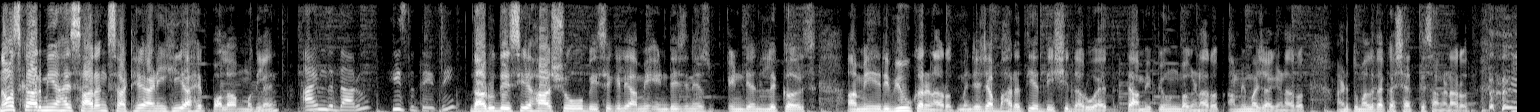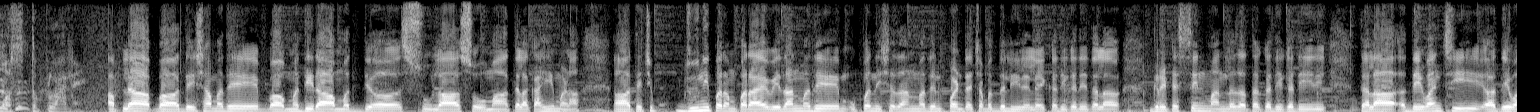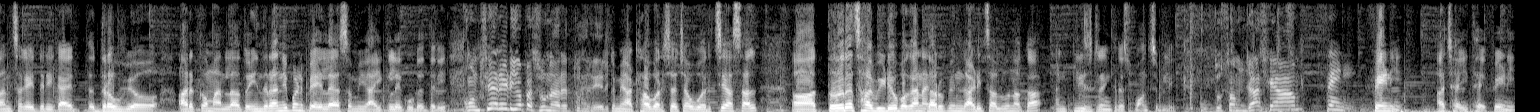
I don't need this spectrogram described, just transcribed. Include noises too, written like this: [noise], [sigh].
नमस्कार मी आहे सारंग साठे आणि ही आहे पॉला मगलेन I'm the Daru, he's the Daisy. दारू देसी हा show basically आम्ही indigenous Indian liquors आम्ही review करणार आहोत. म्हणजे ज्या भारतीय देशी दारू आहेत त्या आम्ही पिऊन बघणार आहोत आम्ही मजा घेणार आहोत आणि तुम्हाला त्या कशा आहेत ते सांगणार आहोत. [laughs] मस्त प्लॅन आहे. आपल्या देशामध्ये मदिरा मद्य सुला सोमा त्याला काही म्हणा त्याची जुनी परंपरा आहे. वेदांमध्ये उपनिषदांमध्ये पण त्याच्याबद्दल लिहिलेलं आहे. कधी कधी त्याला ग्रेटेस्ट सीन मानलं जातं. कधी कधी त्याला देवांची देवांचं काहीतरी काय द्रव्य अर्क मानला तो इंद्रानी पण प्यायलाय असं मी ऐकलंय कुठेतरी. कौन से रेडियो पे सुना रहे तूने तुम्ही अठरा वर्षाच्या वरचे असाल. तरच हा व्हिडिओ बघा. दारू पिऊन गाडी चालवू नका. अँड प्लीज ड्रिंक रेस्पॉन्सिबली तू समझा श्याम? Fanny. फेणी. अच्छा इथे फेणी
